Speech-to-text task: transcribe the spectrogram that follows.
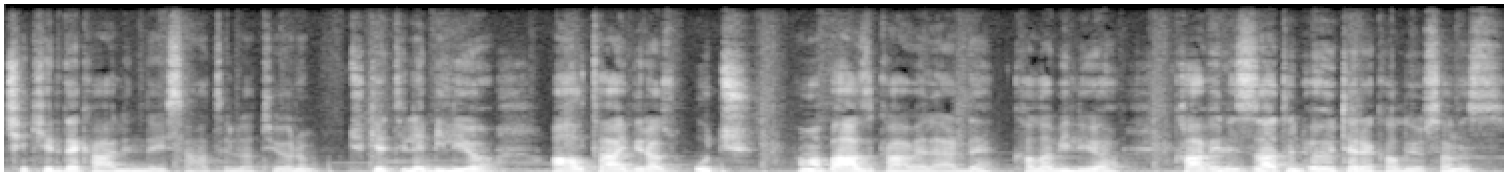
çekirdek halindeyse hatırlatıyorum tüketilebiliyor. 6 ay biraz uç ama bazı kahvelerde kalabiliyor. Kahveniz zaten öğüterek alıyorsanız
